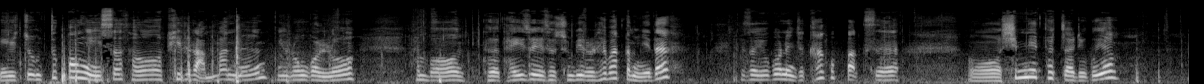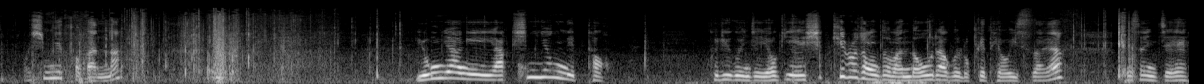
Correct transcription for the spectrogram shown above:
이 좀 뚜껑이 있어서 비를 안 맞는 이런 걸로 한번 그 다이소에서 준비를 해봤답니다. 그래서 요거는 이제 카고 박스 어, 10리터 짜리고요. 어, 10리터 맞나? 용량이 약 16리터. 그리고 이제 여기에 10kg 정도만 넣으라고 이렇게 되어 있어요. 그래서 이제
